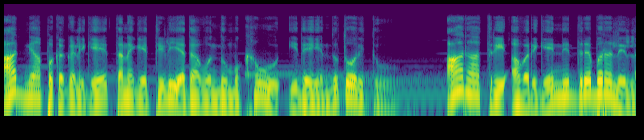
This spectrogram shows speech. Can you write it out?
ಆ ಜ್ಞಾಪಕಗಳಿಗೆ ತನಗೆ ತಿಳಿಯದ ಒಂದು ಮುಖವೂ ಇದೆ ಎಂದು ತೋರಿತು. ಆ ರಾತ್ರಿ ಅವರಿಗೆ ನಿದ್ರೆ ಬರಲಿಲ್ಲ.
